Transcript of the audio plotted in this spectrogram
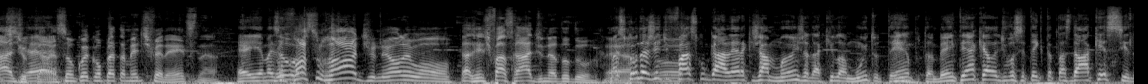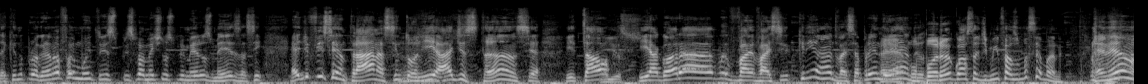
rádio, é. cara. São coisas completamente diferentes, né? É, mas Eu eu, faço rádio, né, alemão? A gente faz rádio, né, Dudu? Mas É. quando a gente faz com galera que já manja daquilo há muito tempo também, tem aquela de você ter que tentar se dar uma aquecida. Aqui no programa foi muito isso, principalmente nos primeiros meses, assim. É difícil entrar na sintonia à distância e tal. Isso. E agora vai, vai se criando, vai se É, aprendendo. o Porã gosta de mim faz uma semana. É, mesmo?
